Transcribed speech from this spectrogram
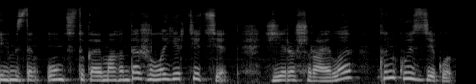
еліміздің оңтүстік аймағында жылы ерте түседі. Жері шұрайлы, күн көзде көп.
